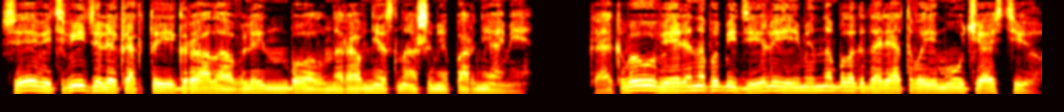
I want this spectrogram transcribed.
Все ведь видели, как ты играла в лейнбол наравне с нашими парнями. Как вы уверенно победили именно благодаря твоему участию.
